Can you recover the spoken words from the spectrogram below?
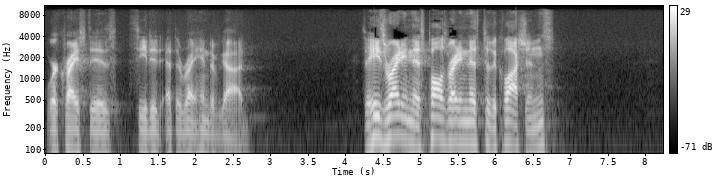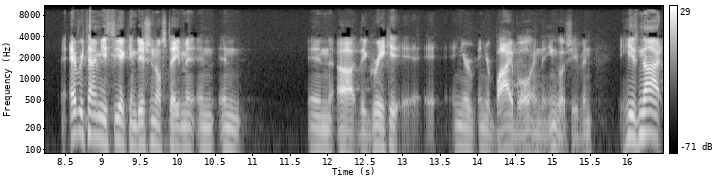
where Christ is seated at the right hand of God. So he's writing this, Paul's writing this to the Colossians Every time you see a conditional statement in, in, in uh, the Greek, in your, in your Bible, in the English even, he's not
